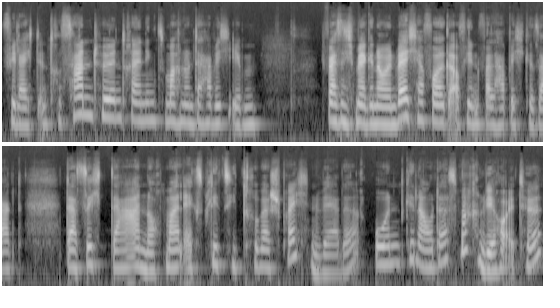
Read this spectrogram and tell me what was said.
vielleicht interessant, Höhentraining zu machen? Und da habe ich eben, ich weiß nicht mehr genau in welcher Folge, auf jeden Fall habe ich gesagt, dass ich da nochmal explizit drüber sprechen werde. Und genau das machen wir heute.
